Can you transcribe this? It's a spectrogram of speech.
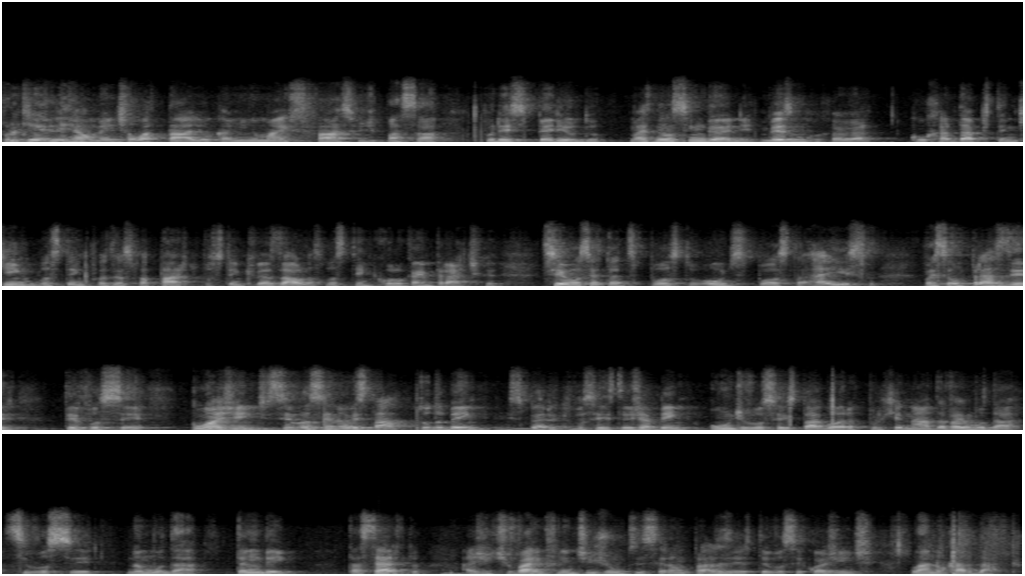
porque ele realmente é o atalho, o caminho mais fácil de passar por esse período. Mas não se engane, mesmo com o cardápio Tanquinho, você tem que fazer a sua parte, você tem que ver as aulas, você tem que colocar em prática. Se você está disposto ou disposta a isso, vai ser um prazer ter você com a gente. Se você não está, tudo bem, espero que você esteja bem onde você está agora, porque nada vai mudar se você não mudar também. Tá certo? A gente vai em frente juntos e será um prazer ter você com a gente lá no cardápio.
